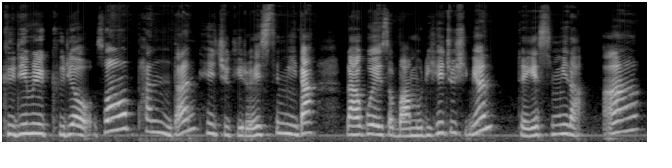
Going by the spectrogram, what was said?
그림을 그려서 판단해 주기로 했습니다. 라고 해서 마무리해 주시면 되겠습니다. 아.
